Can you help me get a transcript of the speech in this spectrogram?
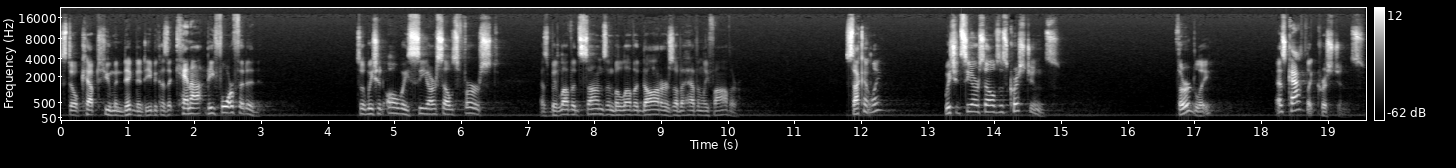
still kept human dignity because it cannot be forfeited. So we should always see ourselves first as beloved sons and beloved daughters of a heavenly Father. Secondly, we should see ourselves as Christians. Thirdly, as Catholic Christians.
